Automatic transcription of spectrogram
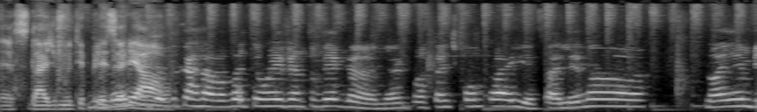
É cidade muito empresarial. Do carnaval vai ter um evento vegano, é importante pontuar isso. Ali no, no IMB,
